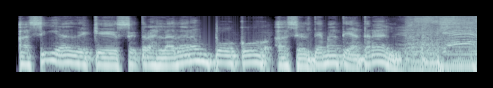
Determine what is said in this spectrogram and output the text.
hacía de que se trasladara un poco hacia el tema teatral. Siempre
